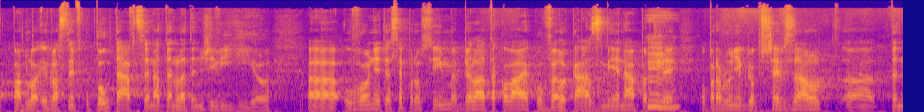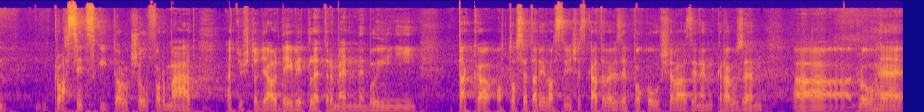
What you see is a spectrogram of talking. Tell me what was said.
padlo i vlastně v upoutávce na tenhle ten živý díl. Uvolněte se prosím, byla taková jako velká změna, protože mm. opravdu někdo převzal ten klasický talk show formát, ať už to dělal David Letterman nebo jiní, tak o to se tady vlastně Česká televize pokoušela s Janem Krausem dlouhé,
